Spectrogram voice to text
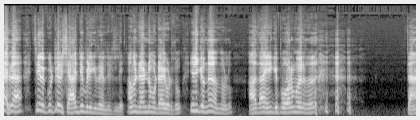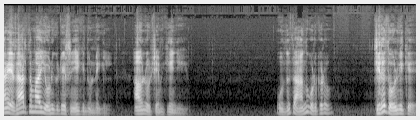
അല്ല ചില കുട്ടികൾ ശാഠ്യം പിടിക്കുന്നത് കണ്ടിട്ടില്ലേ? അവൻ രണ്ട് മുട്ടായി കൊടുത്തു എനിക്കൊന്നേ തന്നുള്ളൂ. അതാ എനിക്കിപ്പോൾ ഓർമ്മ വരുന്നത്. താൻ യഥാർത്ഥമായി യോണിക്കുട്ടിയെ സ്നേഹിക്കുന്നുണ്ടെങ്കിൽ അവനോട് ക്ഷമിക്കുകയും ചെയ്യും. ഒന്ന് താന്നു കൊടുക്കടോ. ചില തോൽവിക്ക്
